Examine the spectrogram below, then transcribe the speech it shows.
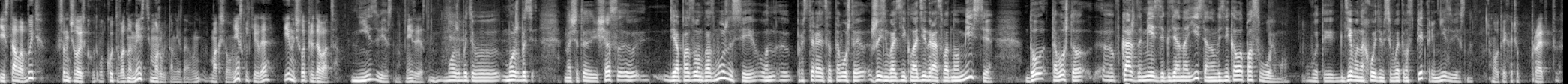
и стало быть, все началось какое-то в одном месте, может быть, там, не знаю, максимум в нескольких, да, и начало передаваться. Неизвестно. Неизвестно. Может быть, э, может быть, значит, сейчас э, диапазон возможностей, он э, простирается от того, что жизнь возникла один раз в одном месте, до того, что в каждом месте, где она есть, она возникала по-своему. Вот, и где мы находимся в этом спектре, неизвестно. Вот, я хочу про этот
